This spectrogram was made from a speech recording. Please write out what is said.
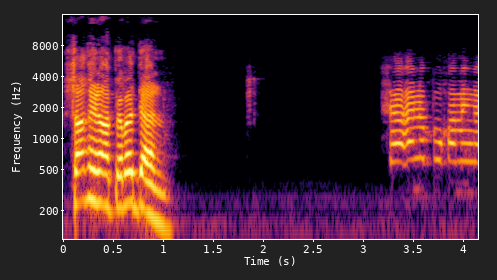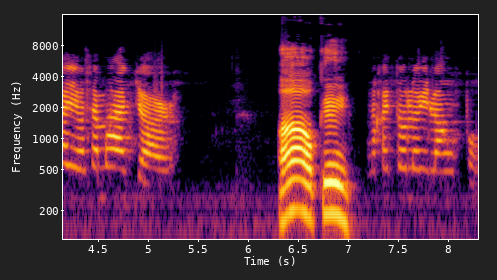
Saan kayo nakatira dyan? Kami ngayon, sa Mahajar. Ah, okay. Nakituloy lang po.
